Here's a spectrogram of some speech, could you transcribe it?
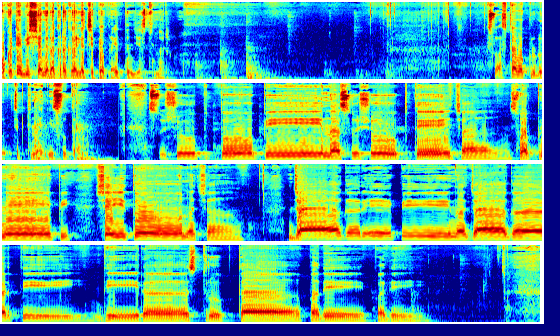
ఒకటే విషయాన్ని రకరకాలుగా చెప్పే ప్రయత్నం చేస్తున్నారు. సో అష్టవక్రుడు చెప్తున్న ఈ సూత్రం. సుషుప్తోపి సుషుప్తే చ స్వప్నేపి శయితో నచ జాగరేపి న జాగర్తి ధీరస్తృప్త పదే. పదే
